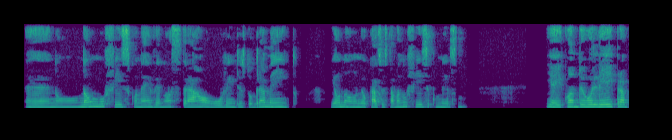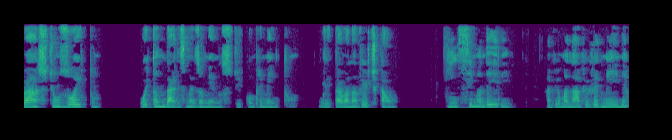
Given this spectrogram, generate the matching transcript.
é, no, não no físico, né? Vê no astral ou vê em desdobramento. Eu não, no meu caso, eu estava no físico mesmo. E aí, quando eu olhei para baixo, tinha uns oito, oito andares mais ou menos de comprimento. Ele estava na vertical. E em cima dele havia uma nave vermelha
